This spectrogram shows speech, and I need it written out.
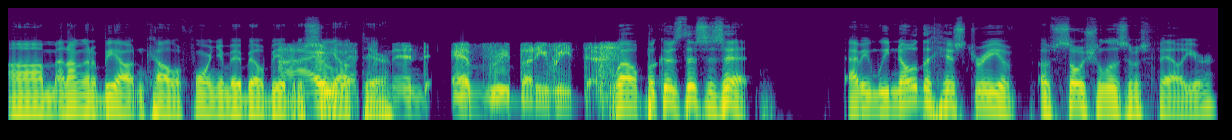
Um, and I'm going to be out in California. Maybe I'll be able to see I out there. recommend everybody read this. Well, because this is it. I mean, we know the history of, of socialism's failure.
